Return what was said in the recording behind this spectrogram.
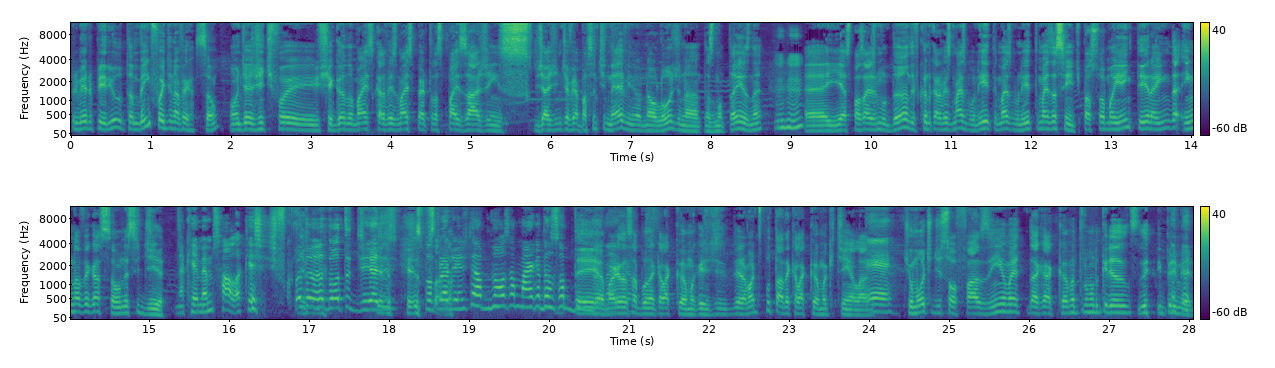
primeiro período também foi de navegação, onde a gente foi chegando mais cada vez mais perto das paisagens. Já a gente já via bastante neve ao longe na- nas montanhas, né? É, e as paisagens mudando e ficando cada vez mais bonito e mais bonito, mas assim, a gente passou a manhã inteira ainda em navegação nesse dia. Naquele mesmo sala que a gente ficou do, do outro dia. A Aquele gente, pra gente tem a nossa marca da nossa bunda. Tem a né, marca da cara? sabuna, aquela cama que a gente. Era mais disputada aquela cama que tinha lá. É. Tinha um monte de sofazinho, mas a cama todo mundo queria ir primeiro.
